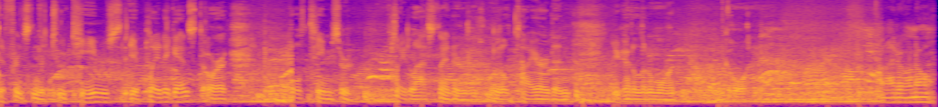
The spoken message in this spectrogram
difference in the two teams that you played against, or both teams played last night and are a little tired and you got a little more going? I don't know.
